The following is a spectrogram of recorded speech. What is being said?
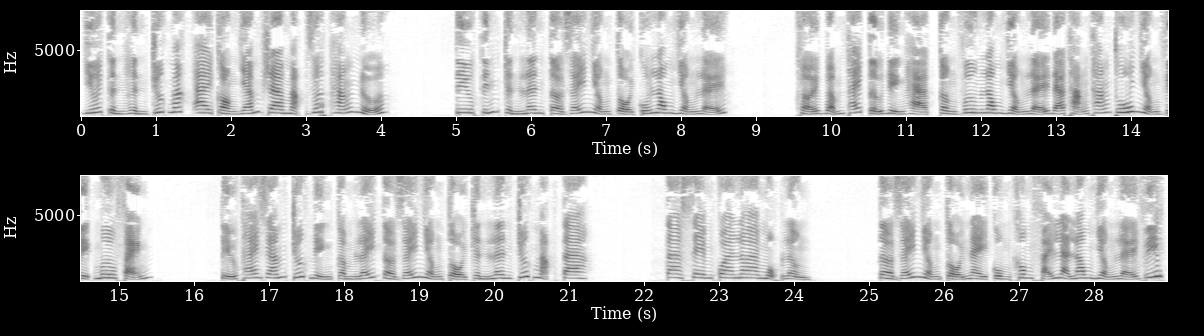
Dưới tình hình trước mắt ai còn dám ra mặt giúp hắn nữa. Tiêu tín trình lên tờ giấy nhận tội của Long giận lễ. Khởi bẩm thái tử điện hạ, cần vương Long giận lễ đã thẳng thắn thú nhận việc mưu phản. Tiểu thái giám trước điện cầm lấy tờ giấy nhận tội trình lên trước mặt ta. Ta xem qua loa một lần. Tờ giấy nhận tội này cùng không phải là Long giận lễ viết.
